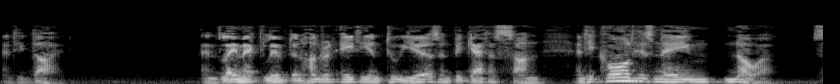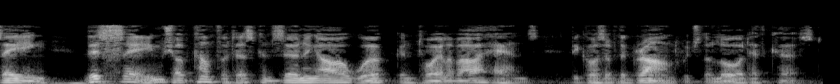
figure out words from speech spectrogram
and he died. And Lamech lived an hundred eighty and two years, and begat a son, and he called his name Noah, saying, This same shall comfort us concerning our work and toil of our hands, because of the ground which the Lord hath cursed.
